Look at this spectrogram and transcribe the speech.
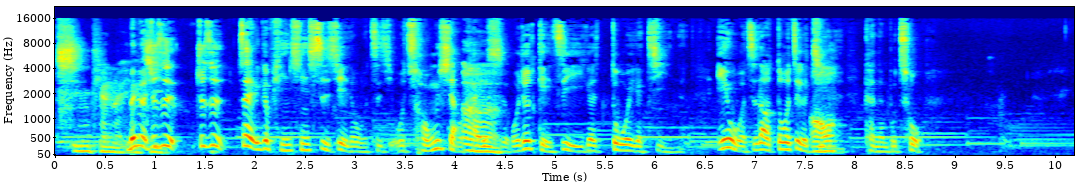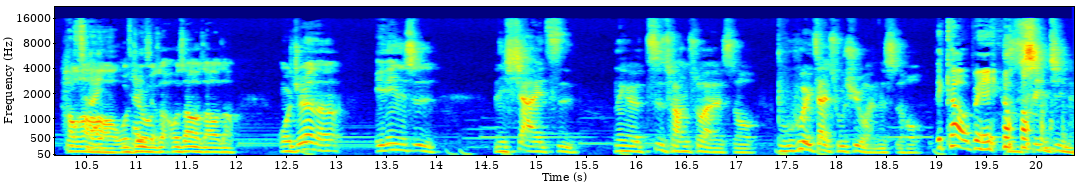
新添了没有，就是就是在一个平行世界的我自己，我从小开始我就给自己一个多一个技能，因为我知道多这个技能可能不错。好好好，我觉得我知道，我知道，我知道，我知道。我觉得呢，一定是你下一次那个痔疮出来的时候，不会再出去玩的时候。你 靠北，新技能，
